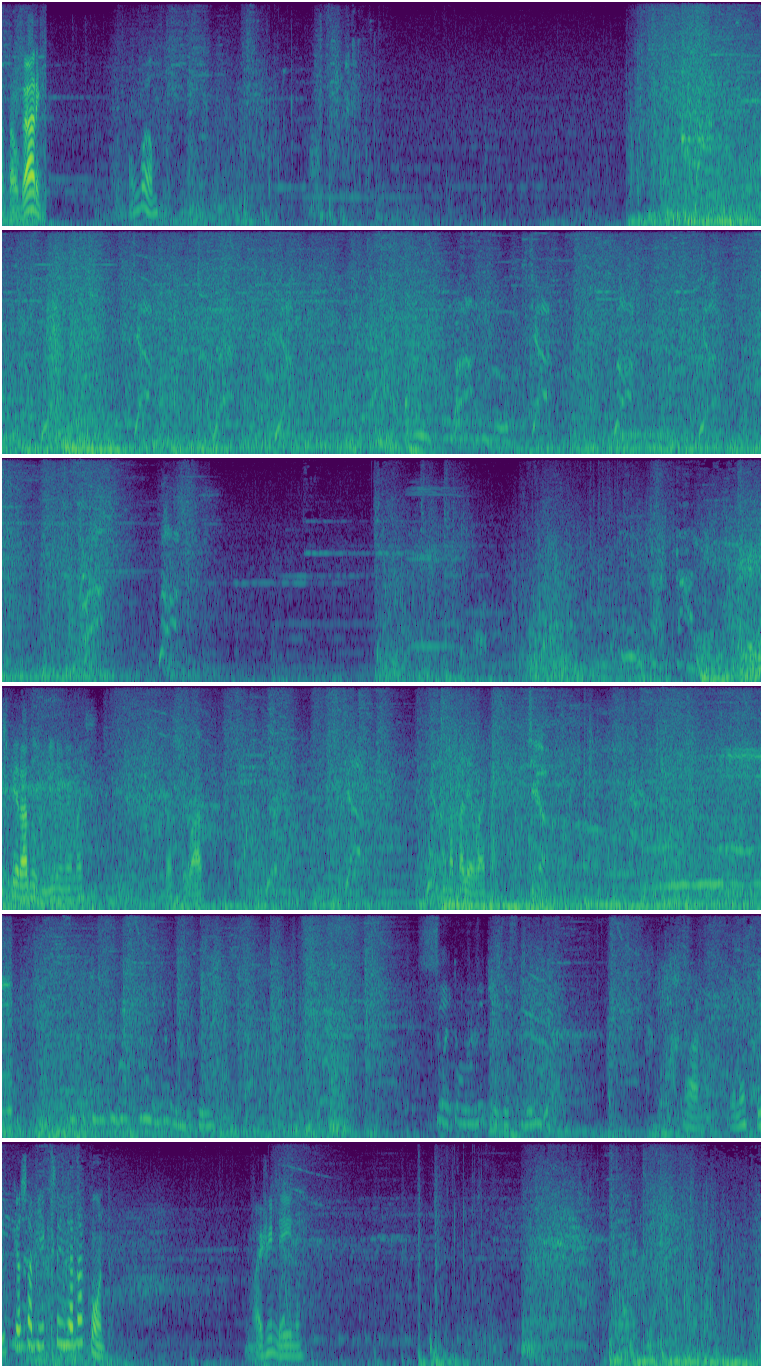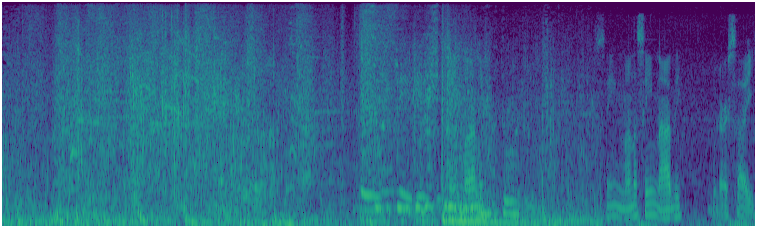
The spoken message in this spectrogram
Matar o Garen? Então vamos. Sabia que vocês iam dar conta. Imaginei, né? Sem mana, hein? Sem mana, sem nada, hein? Melhor sair.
